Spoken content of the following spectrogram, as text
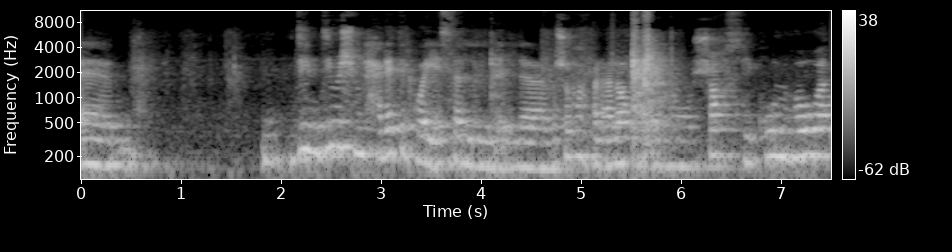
آم، دي دي مش من الحاجات الكويسة اللي بشوفها في العلاقة إنه الشخص يكون هو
